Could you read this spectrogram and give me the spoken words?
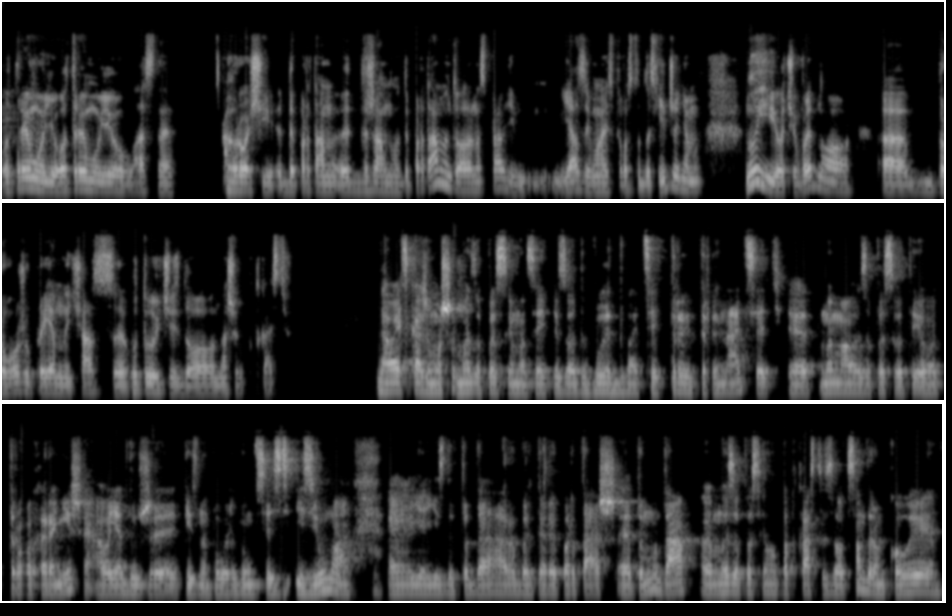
Отримую, отримую власне гроші департам... державного департаменту, але насправді я займаюся просто дослідженням. Ну і очевидно е, провожу приємний час, готуючись до наших подкастів. Давай скажемо, що ми записуємо цей епізод в 23.13. Е, ми мали записувати його трохи раніше, але я дуже пізно повернувся з Ізюма. Е, я їздив туди робити репортаж. Е, тому да, ми записуємо подкасти з Олександром, коли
